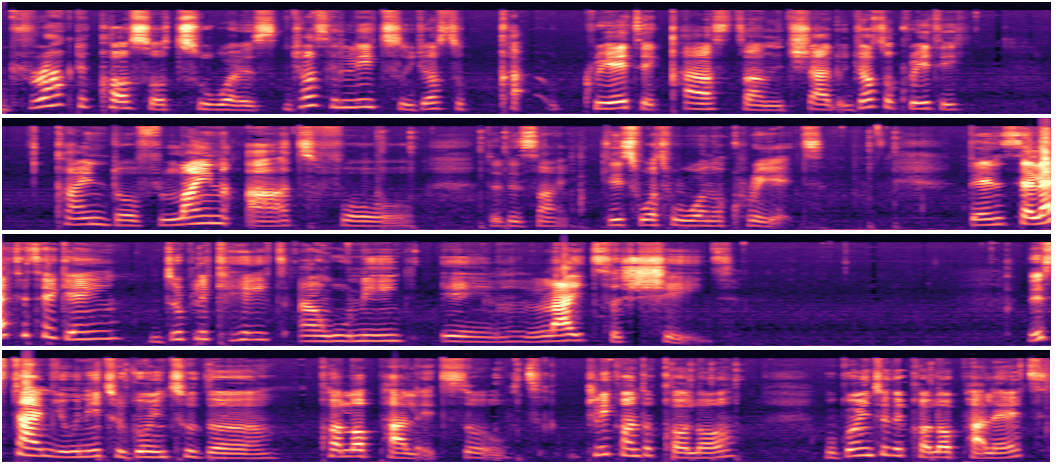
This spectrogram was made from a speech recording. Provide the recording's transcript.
drag the cursor towards just a little just to create a custom shadow just to create a kind of line art for the design. This is what we want to create. Then select it again duplicate and we'll need a lighter shade. This time you will need to go into the color palette. So click on the color. We'll go into the color palette.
